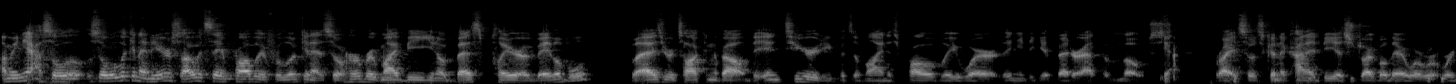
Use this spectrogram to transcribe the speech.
I mean, yeah. So so we're looking at here. So I would say probably if we're looking at so Herbig might be you know best player available. But as you were talking about, the interior defensive line is probably where they need to get better at the most. Yeah. Right. So it's going to kind of be a struggle there where we're, we're,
